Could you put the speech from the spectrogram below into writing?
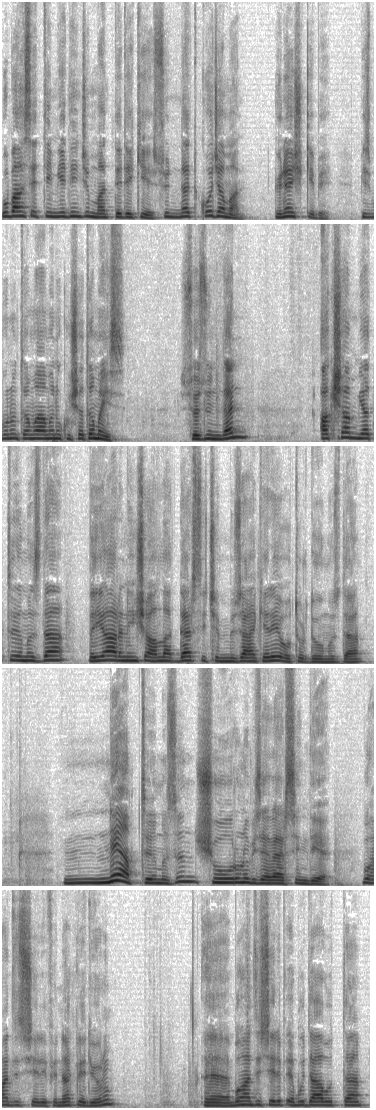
Bu bahsettiğim yedinci maddedeki sünnet kocaman, güneş gibi, biz bunun tamamını kuşatamayız. Sözünden akşam yattığımızda ve yarın inşallah ders için müzakereye oturduğumuzda ne yaptığımızın şuurunu bize versin diye bu hadis-i şerifi naklediyorum. Ee, bu hadis-i şerif Ebu Davud'da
